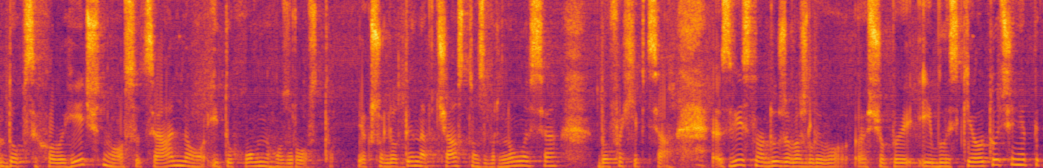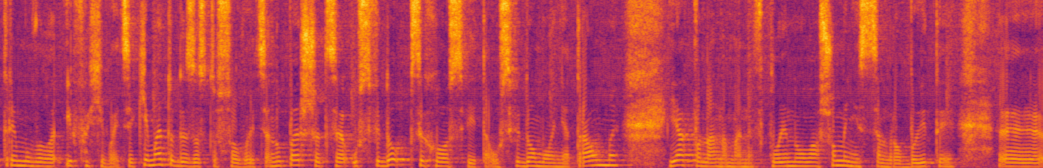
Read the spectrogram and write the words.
до психологічного, соціального і духовного зросту, якщо людина вчасно звернулася до фахівця. Звісно, дуже важливо, е, щоб і близьке оточення підтримувало, і фахівець. Які методи застосовуються? Ну, перше, це усвідо... психоосвіта, усвідомлення травми, як вона на мене вплинула, що мені з цим робити. Е,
